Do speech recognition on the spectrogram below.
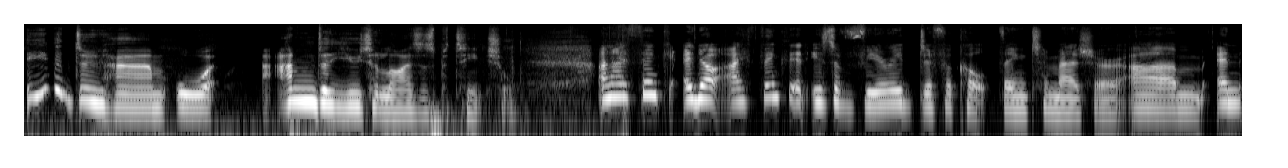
either do harm or underutilizes potential? And I think you know, I think it is a very difficult thing to measure. Um, and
